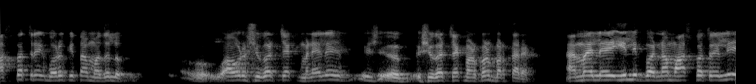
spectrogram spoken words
ಆಸ್ಪತ್ರೆಗೆ ಬರೋಕ್ಕಿಂತ ಮೊದಲು, ಅವರು ಶುಗರ್ ಚೆಕ್ ಮನೆಯಲ್ಲೇ ಶುಗರ್ ಚೆಕ್ ಮಾಡ್ಕೊಂಡು ಬರ್ತಾರೆ. ಆಮೇಲೆ ಇಲ್ಲಿ ನಮ್ಮ ಆಸ್ಪತ್ರೆಯಲ್ಲಿ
